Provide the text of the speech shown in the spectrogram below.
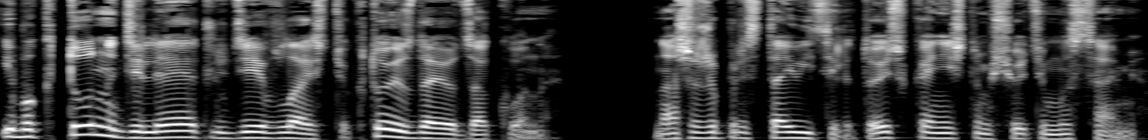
Ибо кто наделяет людей властью, кто издает законы? Наши же представители, то есть в конечном счете мы сами.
